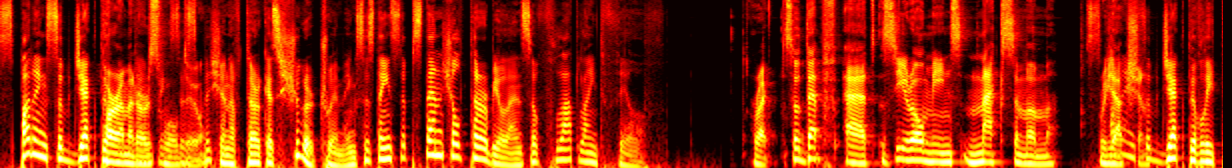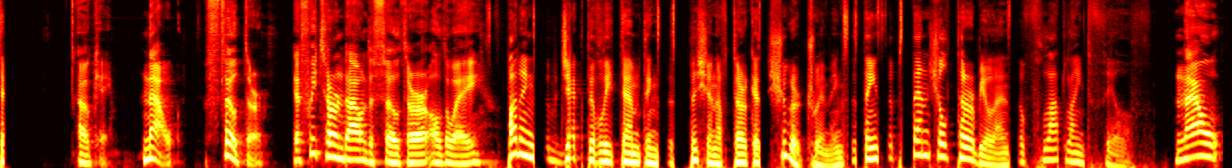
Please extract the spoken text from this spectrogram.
Spotting subjective parameters will do. Suspicion of Turkish sugar trimming sustains substantial turbulence of flatlined filth. Right. So depth at zero means maximum Spotting reduction. subjectively Okay. Now, filter. If we turn down the filter all the way, Spotting subjectively tempting suspicion of Turkish sugar trimming sustains substantial turbulence of flatlined filth. now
